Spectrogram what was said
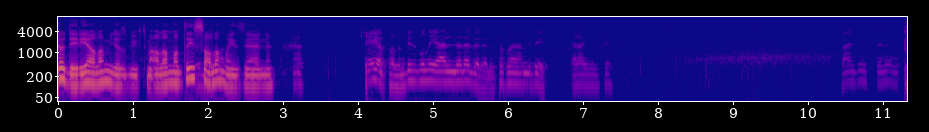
Yo deriyi alamayacağız büyük ihtimal. Alamadıysa Yok, alamayız yani. Şey yapalım biz bunu yerlilere verelim. Çok önemli değil. Herhangi bir şey. Bence istenen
